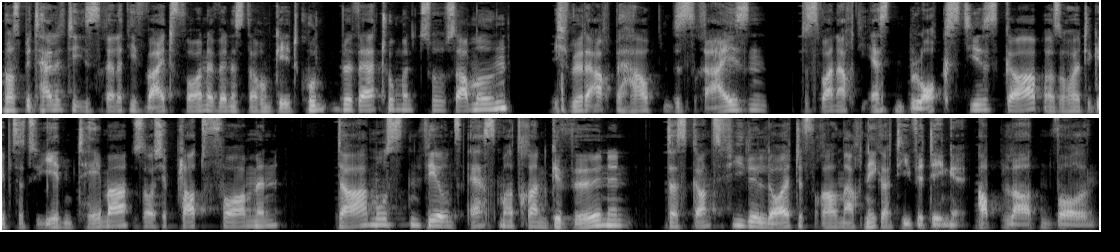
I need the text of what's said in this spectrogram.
Hospitality ist relativ weit vorne, wenn es darum geht, Kundenbewertungen zu sammeln. Ich würde auch behaupten, das Reisen, das waren auch die ersten Blogs, die es gab. Also heute gibt es ja zu jedem Thema solche Plattformen. Da mussten wir uns erstmal dran gewöhnen, dass ganz viele Leute vor allem auch negative Dinge abladen wollen.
